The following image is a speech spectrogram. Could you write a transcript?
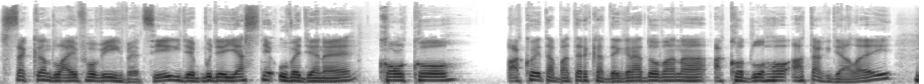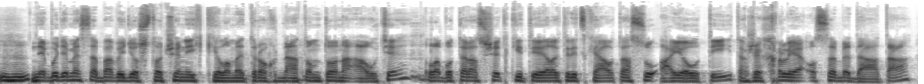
Second Lifeových vecí, kde bude jasne uvedené, koľko ako je tá baterka degradovaná, ako dlho a tak ďalej. Mm-hmm. Nebudeme sa baviť o stočených kilometroch na tomto na aute, lebo teraz všetky tie elektrické auta sú IoT, takže chrlia o sebe dáta,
